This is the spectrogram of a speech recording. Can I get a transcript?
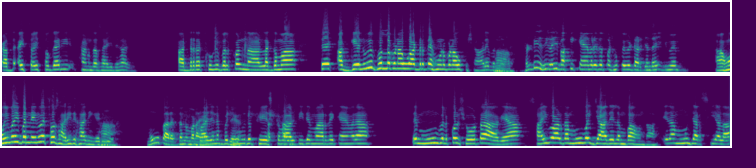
ਕੱਦ ਇੱਥੋਂ ਇੱਥੋਂ ਗਹਿਰੀ ਥਣ ਦਾ ਸਾਈਜ਼ ਦਿਖਾ ਦੇ। ਆਰਡਰ ਰੱਖੂਗੀ ਬਿਲਕੁਲ ਨਾਲ ਲੱਗਮਾ ਤੇ ਅੱਗੇ ਨੂੰ ਵੀ ਫੁੱਲ ਬਣਾਊ ਆਰਡਰ ਤੇ ਹੁਣ ਬਣਾਊ ਪਛਾਣ ਵਾਲੇ ਬੰਨੇ ਹਾਂ। ਦਾ। ਠੰਡੀ ਸੀ ਜੀ ਬਾਕੀ ਕੈਮਰੇ ਤੋਂ ਪਸ਼ੂ ਕੋਈ ਵੀ ਡਰ ਜਾਂਦਾ ਜੀ ਜਿਵੇਂ ਹਾਂ ਹੋਈ ਬਾਈ ਬੰਨੇ ਨੂੰ ਇੱਥੋਂ ਸਾਰੀ ਦਿਖਾ ਦਿੰਗੇ ਹਾਂ। ਮੂੰਹ ਕਰ ਇਦਾਂ ਨੂੰ ਮੜਾ ਵਜਨ ਵਜੂਦ ਫੇਸ ਕੁਆਲਿਟੀ ਤੇ ਮਾਰਦੇ ਕੈਮਰਾ ਤੇ ਮੂੰਹ ਬਿਲਕੁਲ ਛੋਟਾ ਆ ਗਿਆ। ਸਾਈਵਾਲ ਦਾ ਮੂੰਹ ਬਈ ਜ਼ਿਆਦਾ ਲੰਬਾ ਹੁੰਦਾ। ਇਹਦਾ ਮੂੰਹ ਜਰਸੀ ਵਾਲਾ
